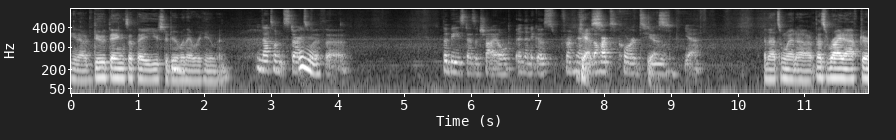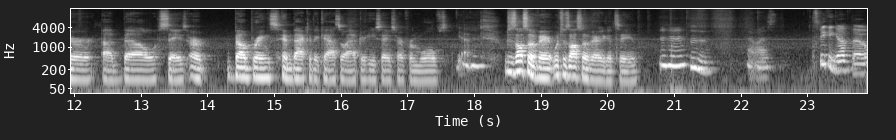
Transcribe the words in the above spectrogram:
you know, do things that they used to do when they were human. And that's when it starts Mhm. with uh, the Beast as a child, and then it goes from him Yes. to the harpsichord to Yes. yeah. And that's when, uh, that's right after uh, Belle saves, or Belle brings him back to the castle after he saves her from wolves, Yeah. which is also a very, which is also a very good scene. Mhm. hmm That was. Speaking of though,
